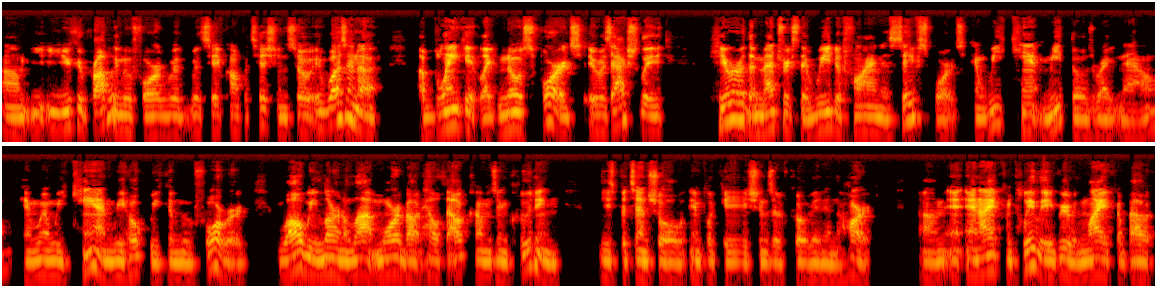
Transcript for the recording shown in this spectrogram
um, you, you, could probably move forward with, with safe competition. So it wasn't a, a blanket like no sports. It was actually here are the metrics that we define as safe sports, and we can't meet those right now. And when we can, we hope we can move forward while we learn a lot more about health outcomes, including these potential implications of COVID in the heart. Um, and, and, I completely agree with Mike about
